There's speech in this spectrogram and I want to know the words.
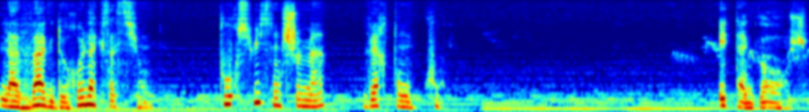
La vague de relaxation poursuit son chemin vers ton cou et ta gorge.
